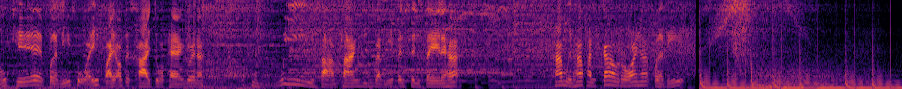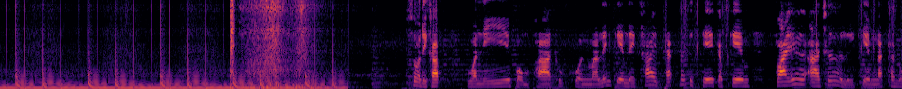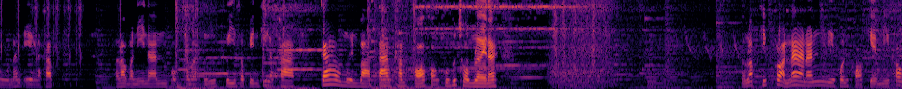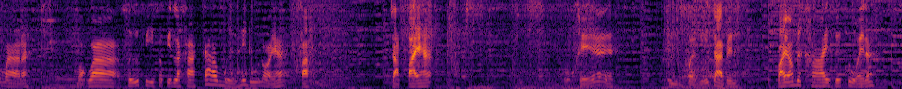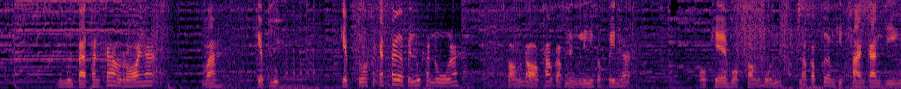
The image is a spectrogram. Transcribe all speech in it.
โอเค เปิดนี้สวยไฟออฟเดอะคายตัวแพงด้วยนะวิ่งสามทางยิงแบบนี้เป็นเซนเซเลยฮะ 55,900 ฮะ เปิดนี้สวัสดีครับ วันนี้ผมพาทุกคนมาเล่นเกมในค่าย p a c m a t i c Play กับเกม Fire Archer หรือเกมนักธนูนั่นเองนะครับ สำหรับวันนี้นั้นผมจะมาซื้อฟรีสปินที่ราคา 90,000 บาทตามคำขอของคุณผู้ชมเลยนะสำหรับคลิปก่อนหน้านั้นมีคนขอเกมนี้เข้ามานะ บอกว่าซื้อฟรีสปินราคา 90,000 ให้ดูหน่อยฮะไปะจัดไปฮะ โอเคอุ้ยเปิดนี้จ่ายเป็นไฟออฟเดอะคายสวยๆนะ 18,900 ฮะ มา เก็บลูก เก็บตัวสแกตเตอร์เป็นลูกธนูนะ2ดอกเท่ากับ1รีสปินฮะโอเค บวก 2 หมุน แล้วก็เพิ่มทิศทางการยิง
